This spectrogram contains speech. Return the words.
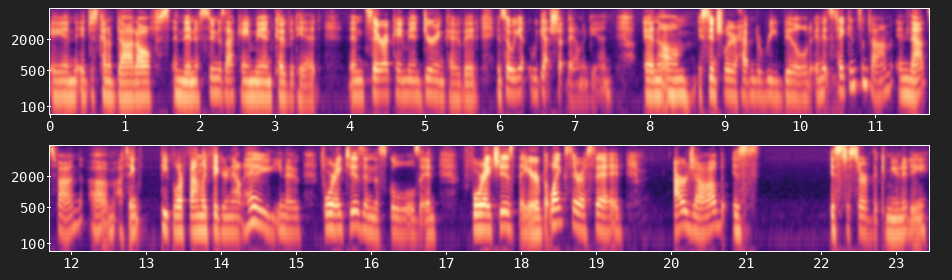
and it just kind of died off. And then as soon as I came in, COVID hit, and Sarah came in during COVID, and so we got, we got shut down again, and um, essentially are having to rebuild. And it's taken some time, and that's fine. Um, I think people are finally figuring out, hey, you know, 4-H is in the schools and 4-H is there. But like Sarah said, our job is is to serve the community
